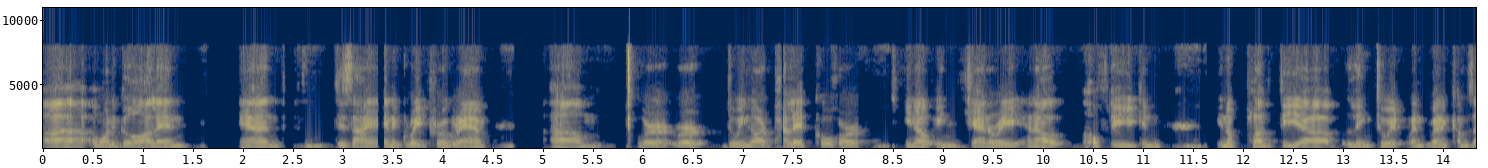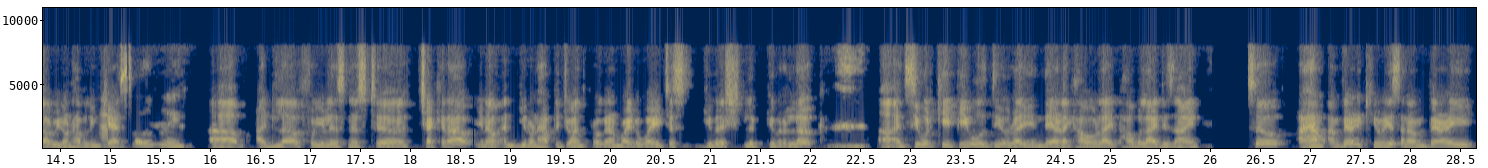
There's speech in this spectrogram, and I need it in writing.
Uh, I want to go all in and design a great program um, we're we're doing our pilot cohort, you know, in January, and I'll hopefully you can, you know, plug the uh, link to it when when it comes out. We don't have a link Absolutely. yet. Absolutely. Uh, I'd love for your listeners to check it out, you know, and you don't have to join the program right away. Just give it a look, give it a look, uh, and see what KP will do right in there. Like how will I how will I design? So I am I'm very curious and I'm very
